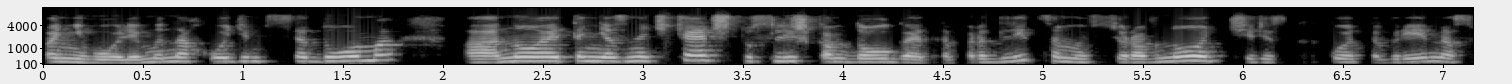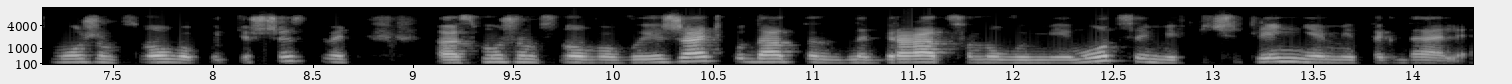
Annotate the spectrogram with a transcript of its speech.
по неволе мы находимся дома, а, но это не означает, что слишком долго это продлится. Мы все равно через какое-то время сможем снова путешествовать, а, сможем снова выезжать куда-то, набираться новыми эмоциями, впечатлениями и так далее.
